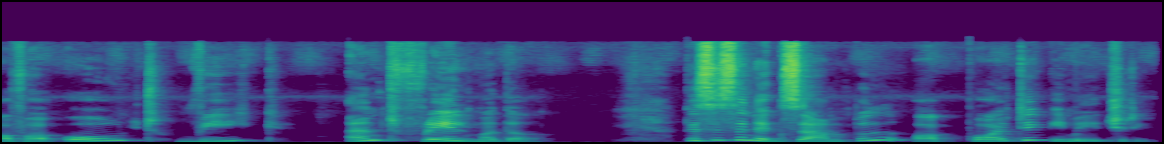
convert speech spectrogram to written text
of her old, weak, and frail mother. This is an example of poetic imagery.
